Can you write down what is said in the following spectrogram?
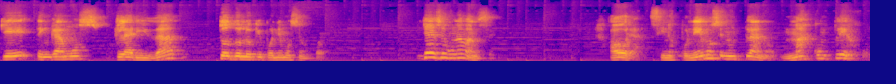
que tengamos claridad todo lo que ponemos en juego. Ya ese es un avance. Ahora, si nos ponemos en un plano más complejo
